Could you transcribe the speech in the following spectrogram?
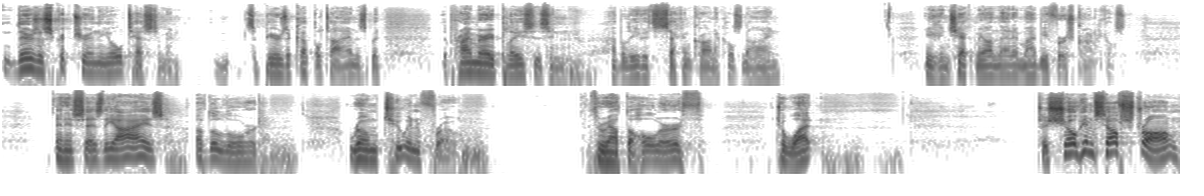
there's a scripture in the Old Testament. It appears a couple times, but the primary place is in, I believe it's Second Chronicles 9. You can check me on that. It might be First Chronicles. And it says, The eyes of the Lord roam to and fro throughout the whole earth to what? To show himself strong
